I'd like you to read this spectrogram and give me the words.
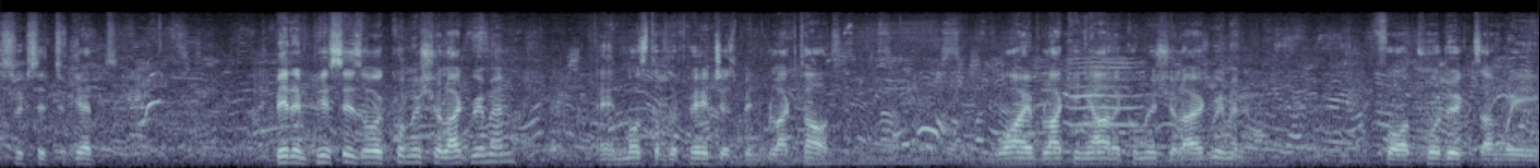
succeed to get bit and pieces of a commercial agreement, and most of the page has been blacked out. Why blacking out a commercial agreement for a product and we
